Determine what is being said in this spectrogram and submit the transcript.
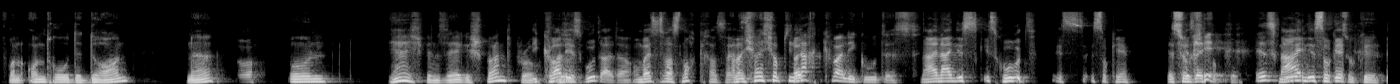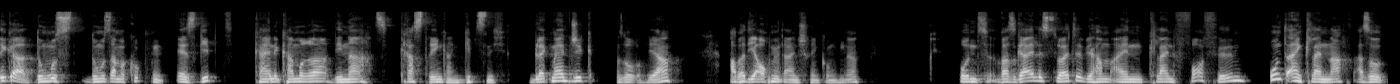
von Ondro de Dawn. Ne? So. Und ja, ich bin sehr gespannt, Bro. Die Quali Also, ist gut, Alter. Und weißt du, was noch krasser aber ist? ich weiß nicht, ob die Leute- Nachtquali gut ist. Nein, nein, ist, ist gut. Ist, ist okay. Ist Ist echt okay. okay. Ist. Nein, ist okay. Ist okay. Digga, du musst, du musst einmal gucken. Es gibt keine Kamera, die nachts krass drehen kann. Gibt's nicht. Blackmagic, also ja, aber die auch mit Einschränkungen. Ne? Und was geil ist, Leute, wir haben einen kleinen Vorfilm und einen kleinen Nach, also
